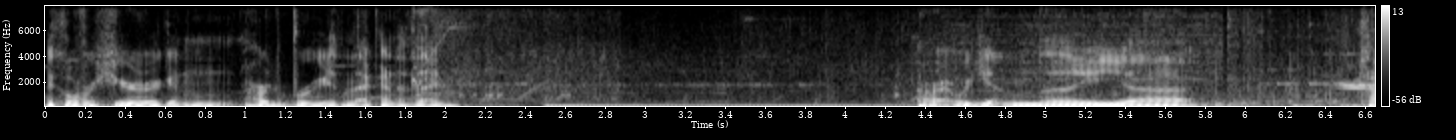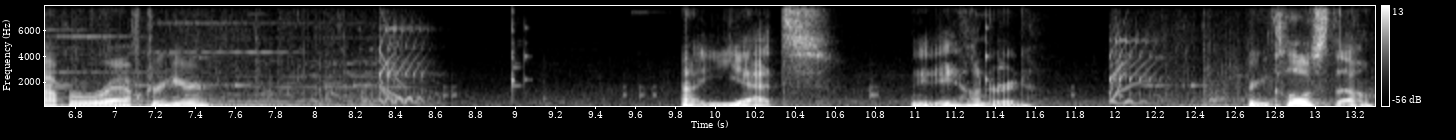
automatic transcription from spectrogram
Like over here, they're getting hard to breathe and that kind of thing. All right, we're getting the uh, copper we're here. Not yet. Need 800. Getting close though.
